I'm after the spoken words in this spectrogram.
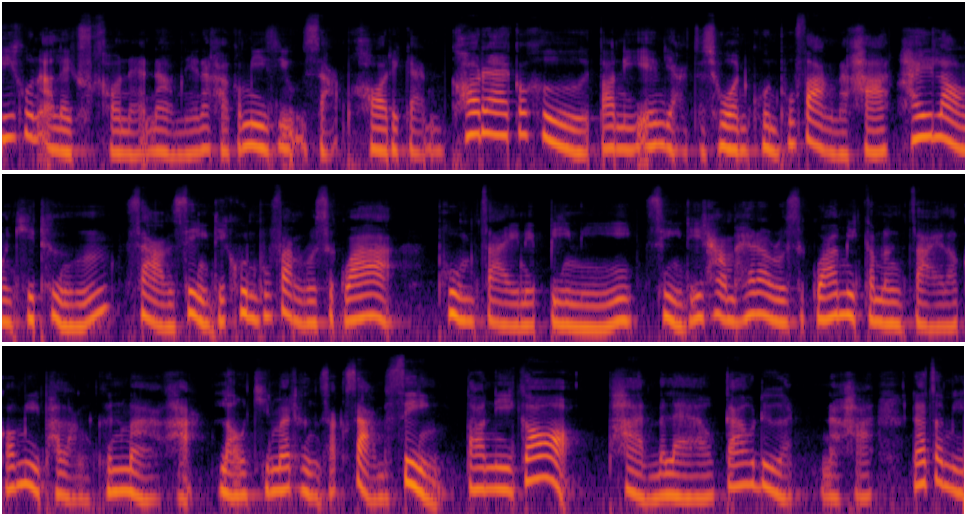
ที่คุณอเล็กซ์เขาแนะนำเนี่ยนะคะ ก็มีอยู่ 3 ข้อด้วยกัน ข้อแรกก็คือตอนนี้เอ็มอยากจะชวนคุณผู้ฟังนะคะ ให้ลองคิดถึง 3 สิ่งที่คุณผู้ฟังรู้สึกว่าภูมิใจในปีนี้ สิ่งที่ทำให้เรารู้สึกว่ามีกำลังใจแล้วก็มีพลังขึ้นมาค่ะ ลองคิดมาถึงสัก 3 สิ่ง ตอนนี้ก็ ผ่านมาแล้ว 9 เดือนนะคะ น่าจะมี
